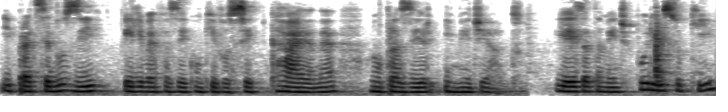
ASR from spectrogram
E para te seduzir, ele vai fazer com que você caia, né, no prazer imediato. E é exatamente por isso que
